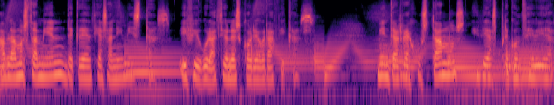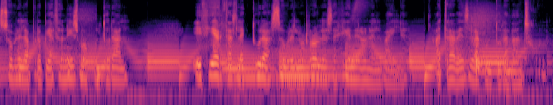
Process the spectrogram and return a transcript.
Hablamos también de creencias animistas y figuraciones coreográficas, mientras reajustamos ideas preconcebidas sobre el apropiacionismo cultural y ciertas lecturas sobre los roles de género en el baile a través de la cultura dancehall.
